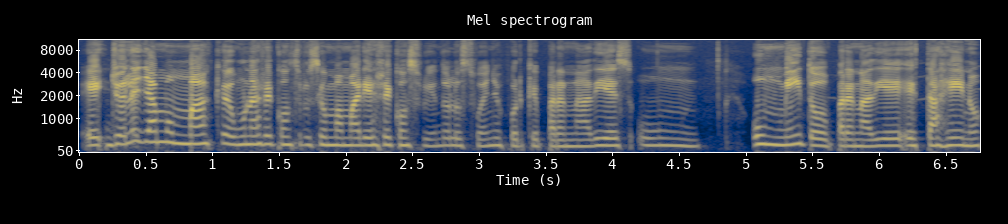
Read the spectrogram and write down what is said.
Eh, yo le llamo más que una reconstrucción mamaria, es reconstruyendo los sueños, porque para nadie es un, un mito, para nadie está ajeno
